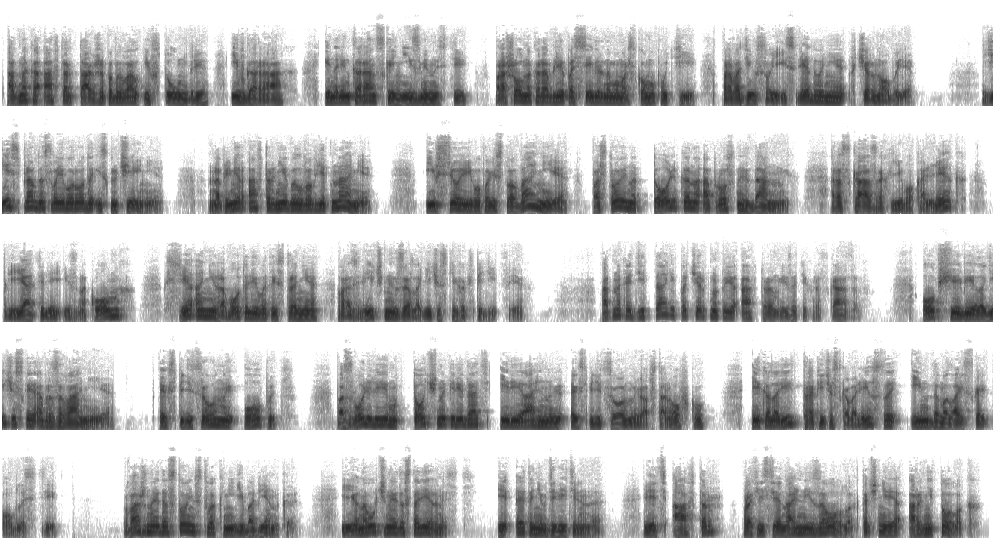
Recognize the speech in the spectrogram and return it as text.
Однако автор также побывал и в тундре, и в горах, и на Линкоранской низменности, прошел на корабле по Северному морскому пути, проводил свои исследования в Чернобыле. Есть, правда, своего рода исключения. Например, автор не был во Вьетнаме, и все его повествование построено только на опросных данных, рассказах его коллег, приятелей и знакомых. Все они работали в этой стране в различных зоологических экспедициях. Однако детали, подчеркнутые автором из этих рассказов, общее биологическое образование, экспедиционный опыт — позволили ему точно передать и реальную экспедиционную обстановку, и колорит тропического леса Индо-Малайской области. Важное достоинство книги Бабенко — ее научная достоверность, и это неудивительно, ведь автор — профессиональный зоолог, точнее орнитолог.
